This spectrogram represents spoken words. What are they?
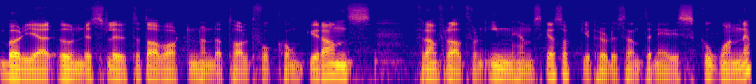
börjar under slutet av 1800-talet få konkurrens, framförallt från inhemska sockerproducenter nere i Skåne.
